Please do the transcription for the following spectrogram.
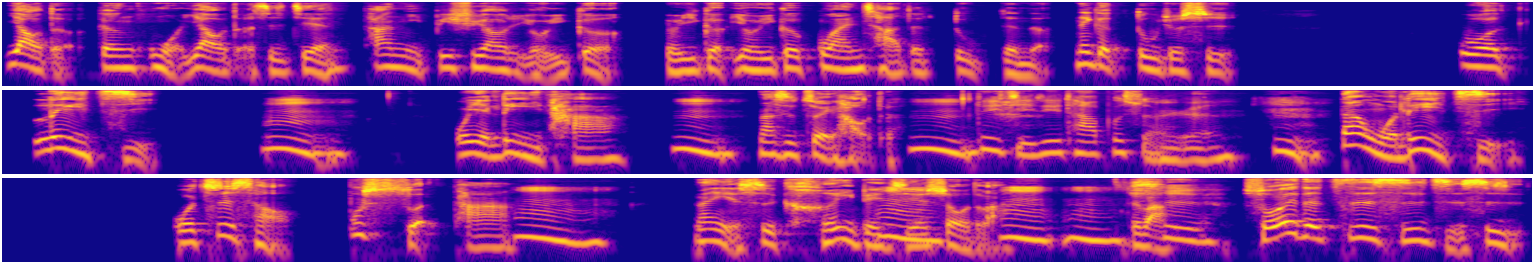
要的跟我要的之间，他你必须要有一个有一个有一个观察的度，真的，那个度就是。我利己，嗯，我也利他，嗯，那是最好的，嗯，利己利他不损人，嗯，但我利己，我至少不损他，嗯，那也是可以被接受的吧，嗯嗯，嗯，对吧？是。所谓的自私，只是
